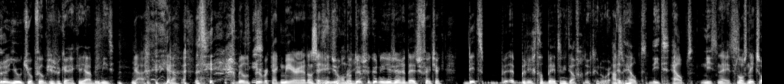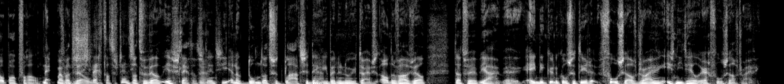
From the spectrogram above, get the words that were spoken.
uren YouTube-filmpjes bekeken. Ja, wie niet? Ja, ja. gemiddelde puber kijkt meer dan zeven niet zo uur per Dus we kunnen hier zeggen, deze factcheck, dit bericht had beter niet afgedrukt kunnen worden. Had Het helpt niet. Helpt niet. Nee, het lost niks op ook vooral. Nee, maar wat wel, Slecht advertentie. wat we wel is slechte advertentie. En ook dom dat ze het plaatsen, denk ik, bij de New York Times. Het andere verhaal is wel dat we ja, eh, één ding kunnen constateren. Full self-driving is niet heel erg full self-driving.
